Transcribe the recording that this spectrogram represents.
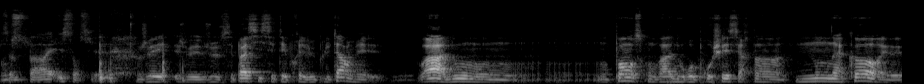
Ça me paraît essentiel. Je ne je, je sais pas si c'était prévu plus tard, mais voilà, nous, on, on pense qu'on va nous reprocher certains non-accords. Et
